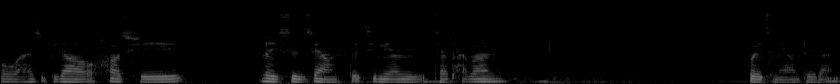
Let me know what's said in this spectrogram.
我还是比较好奇，类似这样子的纪念日，在台湾会怎么样对待呢？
